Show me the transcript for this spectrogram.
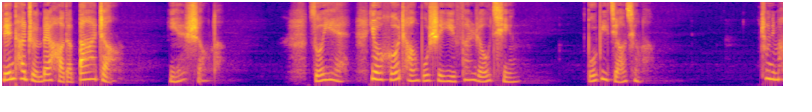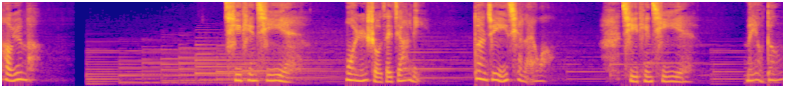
连他准备好的巴掌也省了。昨夜又何尝不是一番柔情？不必矫情了。祝你们好运吧。七天七夜，默人守在家里，断绝一切来往。七天七夜，没有灯，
